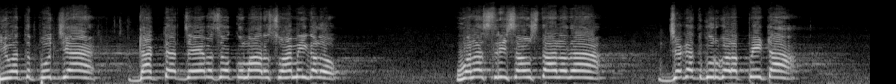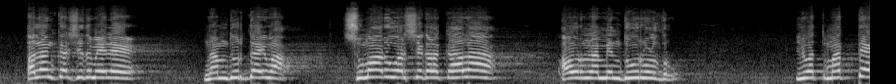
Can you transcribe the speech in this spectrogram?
ಇವತ್ತು ಪೂಜ್ಯ ಡಾಕ್ಟರ್ ಜಯಬಸವಕುಮಾರ ಸ್ವಾಮಿಗಳು ವನಶ್ರೀ ಸಂಸ್ಥಾನದ ಜಗದ್ಗುರುಗಳ ಪೀಠ ಅಲಂಕರಿಸಿದ ಮೇಲೆ ನಮ್ಮ ದುರ್ದೈವ ಸುಮಾರು ವರ್ಷಗಳ ಕಾಲ ಅವರು ನಮ್ಮಿಂದ ದೂರ ಉಳಿದ್ರು ಇವತ್ತು ಮತ್ತೆ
